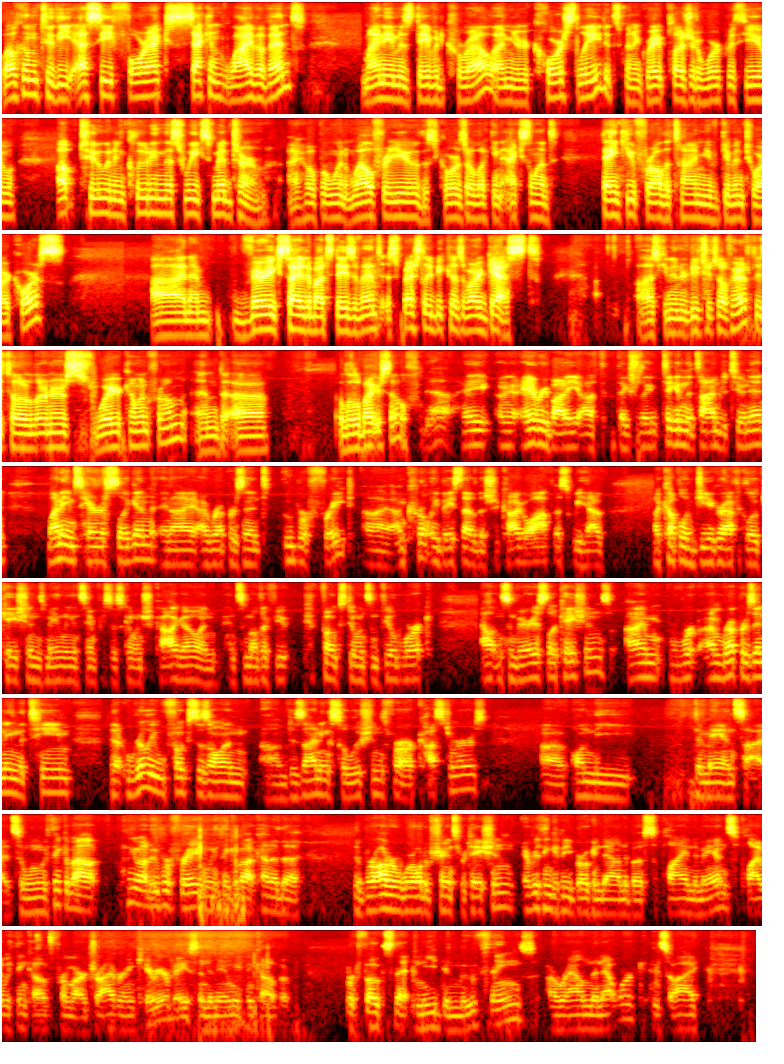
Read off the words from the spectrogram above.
Welcome to the SC4X second live event. My name is David Correll. I'm your course lead. It's been a great pleasure to work with you up to and including this week's midterm. I hope it went well for you. The scores are looking excellent. Thank you for all the time you've given to our course. Uh, and I'm very excited about today's event, especially because of our guest. I'll ask you to introduce yourself, Harris. Please tell our learners where you're coming from and uh, a little about yourself. Yeah. Hey, hey everybody. Uh, thanks for taking the time to tune in. My name is Harris Sligan, and I, I represent Uber Freight. Uh, I'm currently based out of the Chicago office. We have a couple of geographic locations, mainly in San Francisco and Chicago, and, and some other folks doing some field work out in some various locations. I'm re I'm representing the team that really focuses on um, designing solutions for our customers uh, on the demand side. So when we think about think about Uber Freight, when we think about kind of the the broader world of transportation, everything can be broken down to both supply and demand. Supply we think of from our driver and carrier base, and demand we think of for folks that need to move things around the network. And so I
